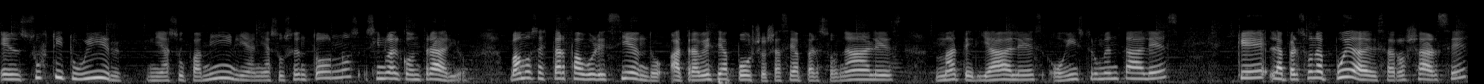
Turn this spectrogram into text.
en sustituir ni a su familia ni a sus entornos, sino al contrario. Vamos a estar favoreciendo a través de apoyos, ya sea personales, materiales o instrumentales, que la persona pueda desarrollarse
